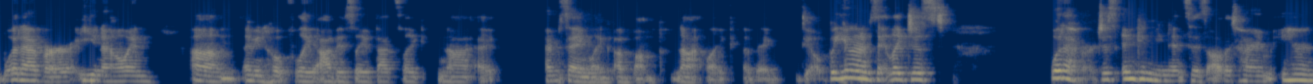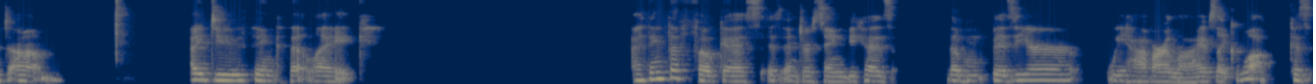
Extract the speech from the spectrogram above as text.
whatever you know and um i mean hopefully obviously if that's like not a, i'm saying like a bump not like a big deal but you know what i'm saying like just whatever just inconveniences all the time and um i do think that like i think the focus is interesting because the busier we have our lives like well because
